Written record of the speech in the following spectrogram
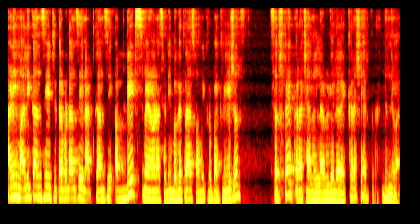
आणि मालिकांचे चित्रपटांचे नाटकांचे अपडेट्स मिळवण्यासाठी बघत राहा. स्वामी कृपा क्रिएशन्स सबस्क्राईब करा चॅनलला व्हिडिओला लाईक करा शेअर करा. धन्यवाद.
